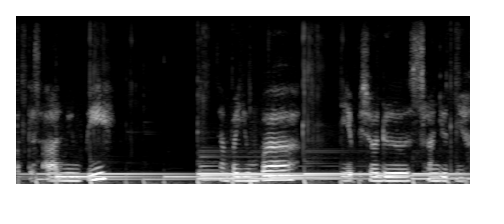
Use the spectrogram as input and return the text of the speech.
podcast Alan Mimpi. Sampai jumpa di episode selanjutnya.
